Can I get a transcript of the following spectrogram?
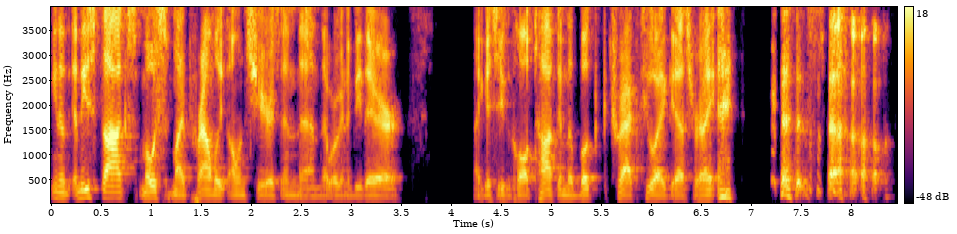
you know in these stocks, most of my probably own shares in them that were going to be there. I guess you could call it talking the book track too. I guess right. so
